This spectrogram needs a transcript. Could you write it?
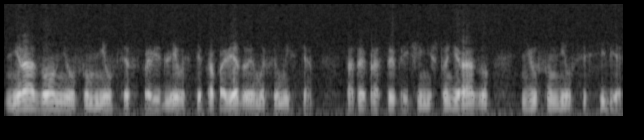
Ни разу он не усомнился в справедливости проповедуемых им истин, по той простой причине, что ни разу не усомнился в себе,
